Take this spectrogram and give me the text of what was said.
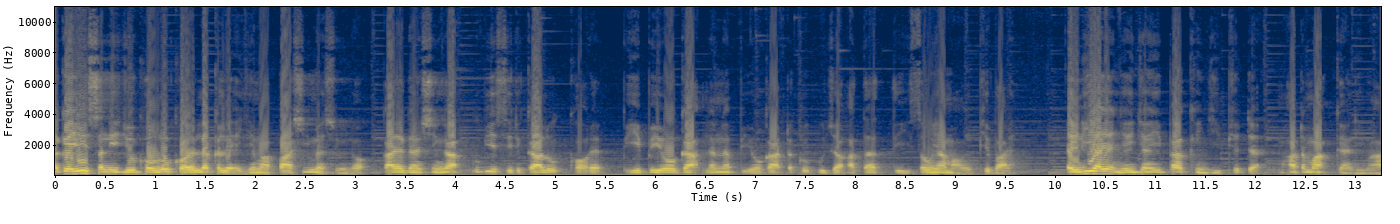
အကယ်၍စနီဂျူခုံလို့ခေါ်တဲ့လက်ကလေးအရင်မှာပါရှိမယ်ဆိုရင်တော့ကာယကံရှင်ကဥပ္ပစ္စည်းတကလို့ခေါ်တဲ့ဘေးပယောကလက်နက်ပယောကတခုခုကြောင့်အသက်တည်ဆုံးရမှာပဲဖြစ်ပါတယ်။အိန္ဒိယရဲ့ငြိမ်းချမ်းရေးဖခင်ကြီးဖြစ်တဲ့မဟာတမဂန္ဒီမှာ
